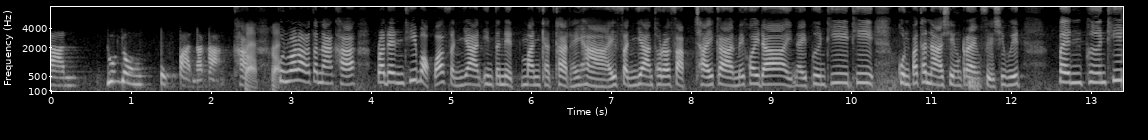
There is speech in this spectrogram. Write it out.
การ ยุยงปลุกปั่นนะคะค่ะครับครับ คุณวรารัตนาคะ ประเด็นที่บอกว่าสัญญาณอินเทอร์เน็ตมันขาดขาดหายหายๆสัญญาณโทรศัพท์ใช้การไม่ค่อยได้ ในพื้นที่ที่คุณพัฒนาเชียงแรงเสียชีวิต เป็นพื้นที่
